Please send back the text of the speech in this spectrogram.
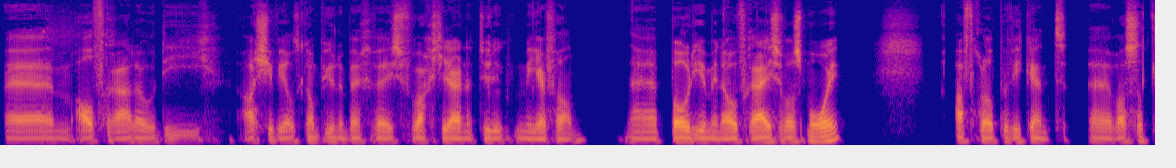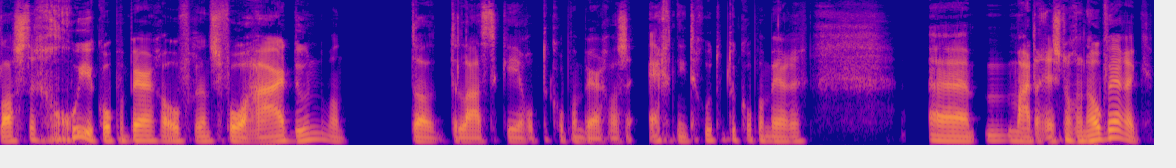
Um, Alvarado, die, als je wereldkampioen bent geweest, verwacht je daar natuurlijk meer van. Uh, podium in Overijssel was mooi. Afgelopen weekend uh, was het lastig. Goede Koppenberg overigens voor haar doen. Want dat, de laatste keer op de Koppenberg was echt niet goed op de Koppenberg. Uh, maar er is nog een hoop werk.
